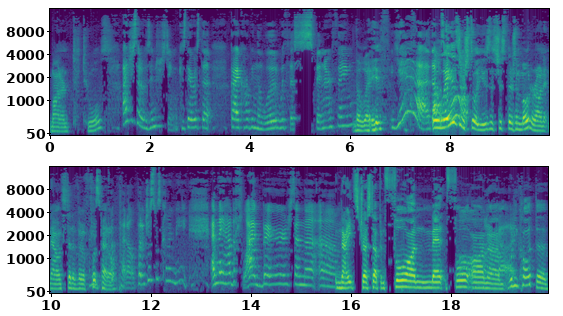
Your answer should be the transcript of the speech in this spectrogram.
modern t- tools. I just thought it was interesting because there was the guy carving the wood with the spinner thing. The lathe. Yeah, that Well, lathes cool. are still used. It's just there's a motor on it now instead of a foot pedal. Foot pedal, but it just was kind of neat. And they had the flag bearers and the um, Knights dressed up in full on met, full Oh on um, what do you call it? The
